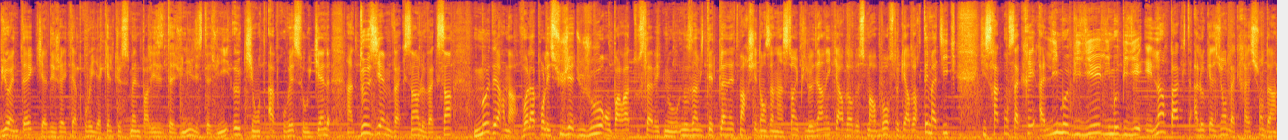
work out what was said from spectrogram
BioNTech, qui a déjà été approuvé il y a quelques semaines par les États-Unis. Les États-Unis, eux, qui ont approuvé ce week-end un deuxième vaccin, le vaccin Moderna. Voilà pour les sujets du jour. On parlera de tout cela avec nos, invités de Planète Marché dans un instant. Et puis le dernier quart d'heure de Smart Bourse, le quart d'heure thématique qui sera consacré à l'immobilier, l'immobilier et l'impact à l'occasion de la création d'un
